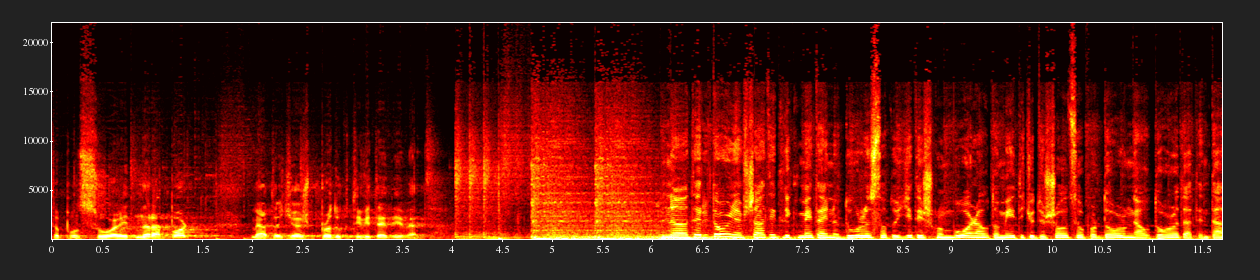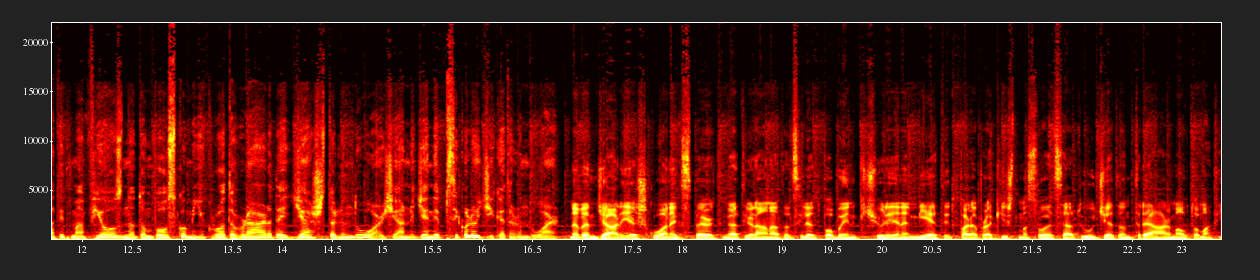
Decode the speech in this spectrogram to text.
të punësuarit në raport me atë që është produktiviteti i vet. Në territorin e fshatit Likmetaj në Durrës sot u gjet i shkrumbuar automjeti që dyshohet se u përdor nga autorët e atentatit mafioz në Don Bosco me një grua të vrarë dhe gjashtë të lënduar që janë në gjendje psikologjike të rënduar. Në vendngjarje shkuan ekspertë nga Tirana të cilët po bëjnë këqyrjen e mjetit, paraprakisht mësohet se aty u gjetën tre armë automatike.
